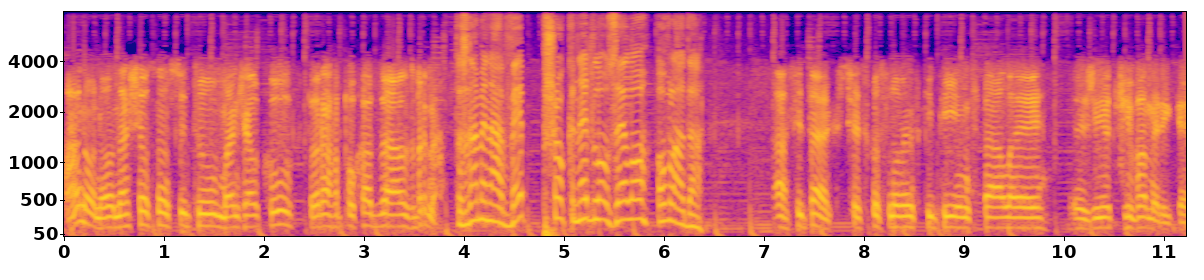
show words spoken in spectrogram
Áno, no našiel som si tu manželku, ktorá pochádza z Brna. To znamená web, šok, nedlo, zelo, ovláda. Asi tak, československý tým stále žijúci v Amerike.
